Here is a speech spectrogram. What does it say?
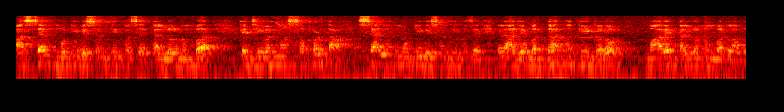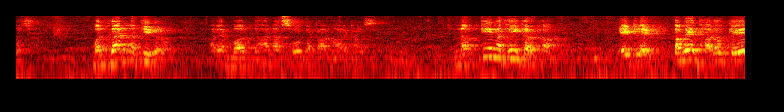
આ સેલ્ફ મોટિવેશનથી થશે પહેલો નંબર કે જીવનમાં સફળતા સેલ્ફ મોટિવેશનથી થશે. એટલે આજે બધા નક્કી કરો, મારે પહેલો નંબર લાવવો છે. બધા જ નક્કી કરો. અને બધાના સો ટકા માર્ક આવશે. નક્કી નથી કરતા. એટલે તમે ધારો કે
